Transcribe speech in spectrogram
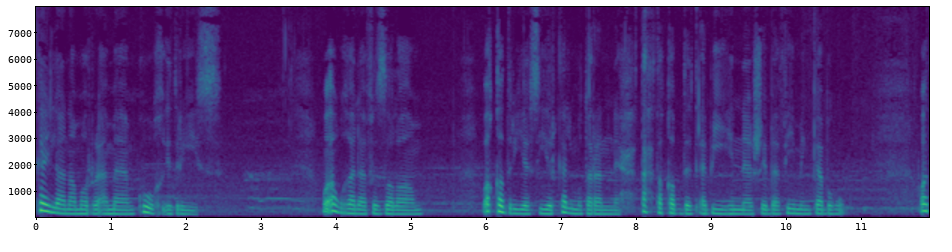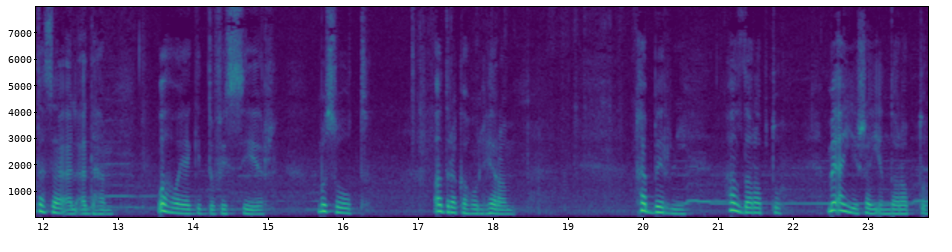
كي لا نمر أمام كوخ إدريس. وأوغل في الظلام وقدري يسير كالمترنح تحت قبضة أبيه الناشبة في منكبه. وتساءل أدهم وهو يجد في السير بصوت أدركه الهرم. خبرني هل ضربته؟ بأي شيء ضربته؟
